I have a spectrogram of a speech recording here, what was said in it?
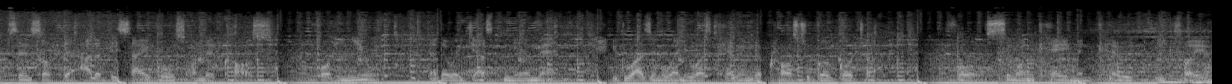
absence of the other disciples on the cross, for he knew that they were just mere men. It wasn't when he was carrying the cross to Golgotha, for Simon came and carried it for him.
